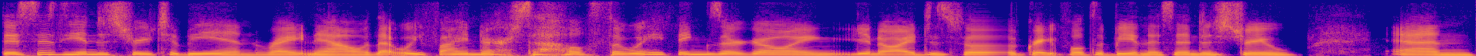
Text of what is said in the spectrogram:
this is the industry to be in right now that we find ourselves, the way things are going. You know, I just feel grateful to be in this industry and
